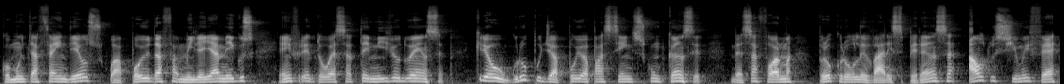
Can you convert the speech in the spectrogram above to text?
Com muita fé em Deus, o apoio da família e amigos, enfrentou essa temível doença criou o Grupo de Apoio a Pacientes com Câncer. Dessa forma, procurou levar esperança, autoestima e fé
